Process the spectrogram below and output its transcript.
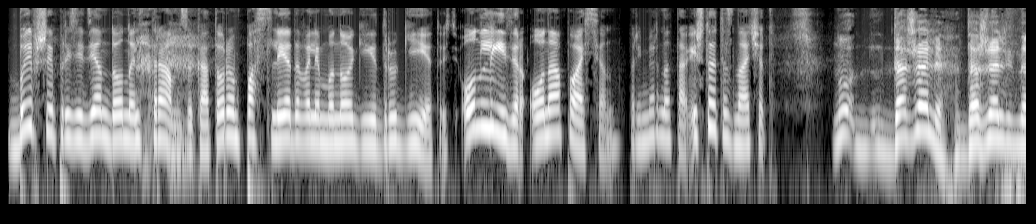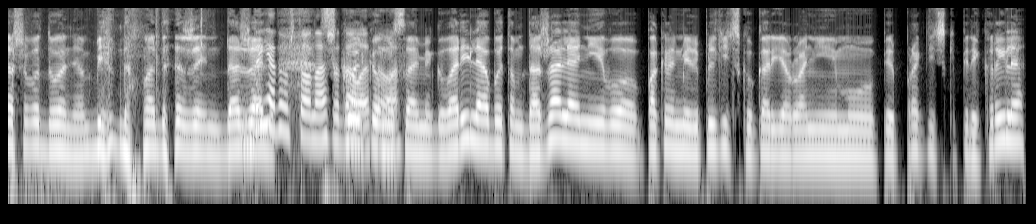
бывший президент Дональд Трамп, за которым последовали многие другие. То есть он лидер, он опасен. Примерно так. И что это значит? Ну, дожали, дожали нашего Доня, бедного Жень, дожали. Да я думаю, что он ожидал Сколько этого. мы с вами говорили об этом, дожали они его, по крайней мере, политическую карьеру они ему практически перекрыли,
